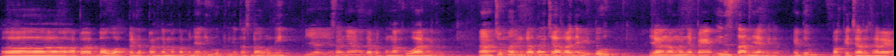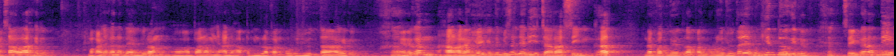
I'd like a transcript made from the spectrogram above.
eh, apa bawa ke depan teman-temannya nih gue punya tas baru nih. Iya, iya. misalnya dapat pengakuan gitu. Nah cuman kadang caranya itu yang namanya pengen instan ya gitu. Itu pakai cara-cara yang salah gitu. Makanya kan ada yang bilang eh, apa namanya ada apem 80 juta gitu. Nah itu kan hal-hal yang kayak gitu bisa jadi cara singkat dapat duit 80 juta ya begitu gitu. Sehingga nanti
